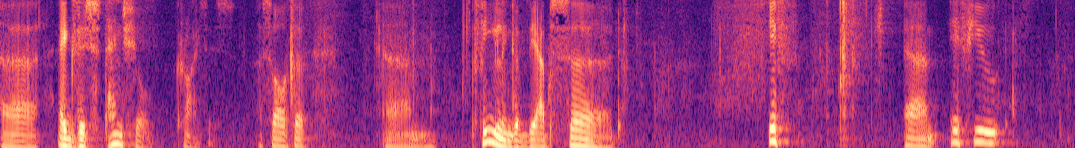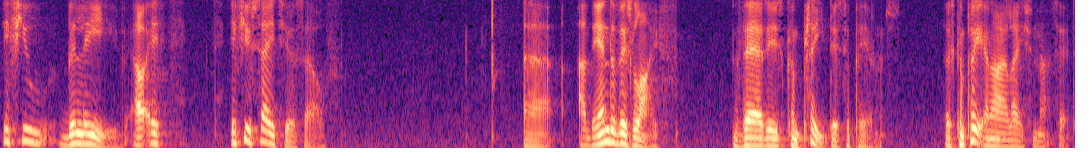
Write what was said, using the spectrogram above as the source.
uh, existential crisis, a sort of um, feeling of the absurd. If um, if you if you believe, or if if you say to yourself, uh, at the end of this life, there is complete disappearance, there's complete annihilation. That's it.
